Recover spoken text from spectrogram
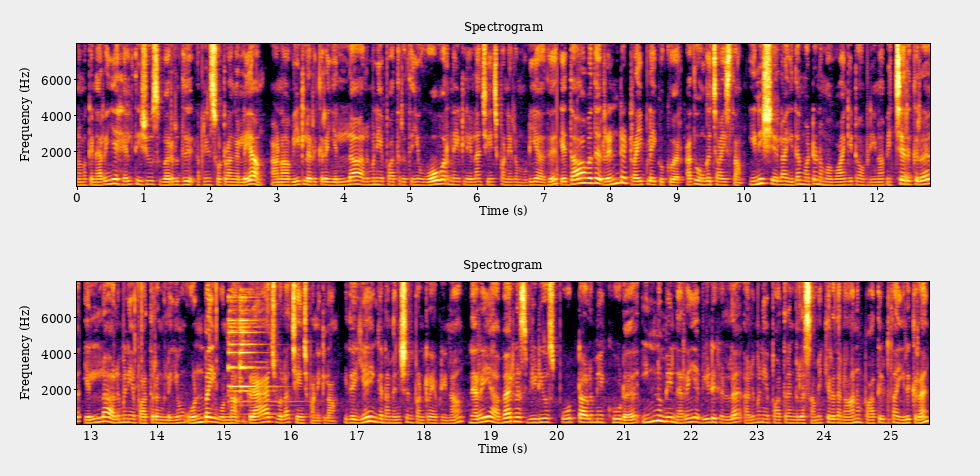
நமக்கு நிறைய ஹெல்த் இஷ்யூஸ் வருது அப்படின்னு சொல்கிறாங்க இல்லையா? ஆனால் வீட்டில் இருக்கிற எல்லா அலுமினிய பாத்திரத்தையும் ஓவர் நைட்ல எல்லாம் சேஞ்ச் பண்ணிட முடியாது. ஏதாவது ரெண்டு ட்ரைப்ளை குக்வேர் அது உங்கள் சாய்ஸ் தான். இனிஷியலாக இதை மட்டும் நம்ம வாங்கிட்டோம் அப்படின்னா மிச்சம் இருக்கிற எல்லா அலுமினிய பாத்திரங்களையும் ஒன் பை ஒன்னா கிராஜுவலாக சேஞ்ச் பண்ணிக்கலாம். இதை ஏன் இங்கே நான் மென்ஷன் பண்ணுறேன் அப்படின்னா நிறைய அவேர்னஸ் வீடியோஸ் போட்டாலுமே கூட இன்னுமே நிறைய வீடுகளில் அலுமினிய பாத்திரங்களை சமைக்கிறத நானும் பார்த்துக்கிட்டு தான் இருக்கிறேன்.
